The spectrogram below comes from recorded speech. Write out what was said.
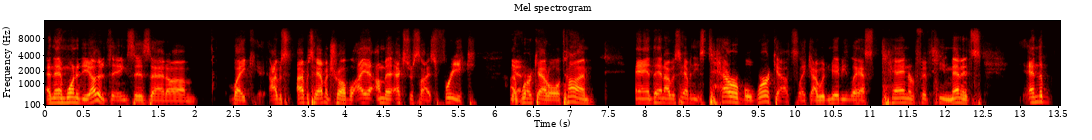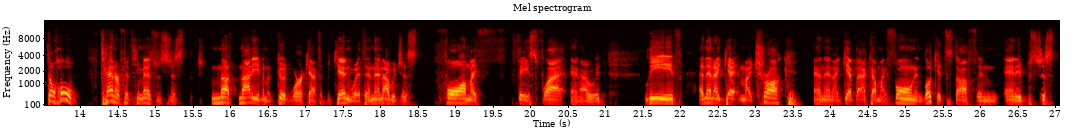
and then one of the other things is that um like i was i was having trouble. I i'm an exercise freak. Yeah. i work out all the time. And then i was having these terrible workouts. Like i would maybe last 10 or 15 minutes. And the, the whole 10 or 15 minutes was just not not even a good workout to begin with. And then i would just fall on my face flat and I would leave. And then I get in my truck and then I get back on my phone and look at stuff. And and it was just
